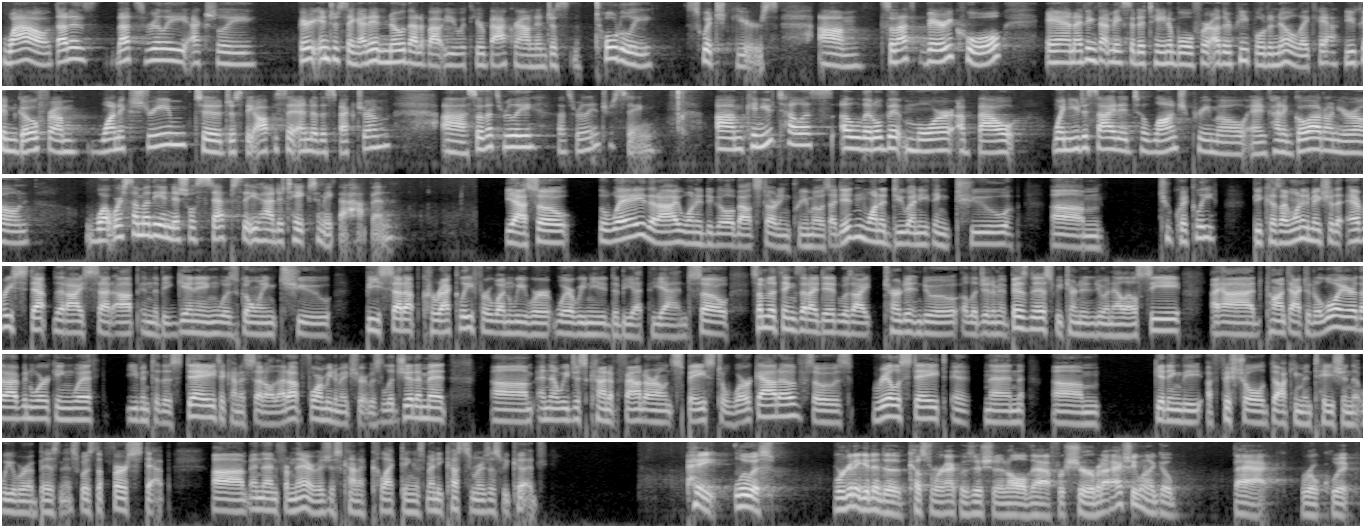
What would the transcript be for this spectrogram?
Wow, that is that's really actually very interesting. I didn't know that about you with your background, and just totally switched gears. Um, so that's very cool. And I think that makes it attainable for other people to know, like, yeah, you can go from one extreme to just the opposite end of the spectrum. Uh, so that's really that's really interesting. Um, can you tell us a little bit more about when you decided to launch Primo and kind of go out on your own? What were some of the initial steps that you had to take to make that happen? Yeah, so the way that I wanted to go about starting Primo is I didn't want to do anything too um, too quickly because I wanted to make sure that every step that I set up in the beginning was going to be set up correctly for when we were where we needed to be at the end. So some of the things that I did was I turned it into a legitimate business. We turned it into an LLC. I had contacted a lawyer that I've been working with even to this day to kind of set all that up for me to make sure it was legitimate. Um, and then we just kind of found our own space to work out of. So it was real estate and then um, getting the official documentation that we were a business was the first step. Um, and then from there, it was just kind of collecting as many customers as we could. Hey, Louis, we're going to get into customer acquisition and all of that for sure, but I actually want to go back real quick.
